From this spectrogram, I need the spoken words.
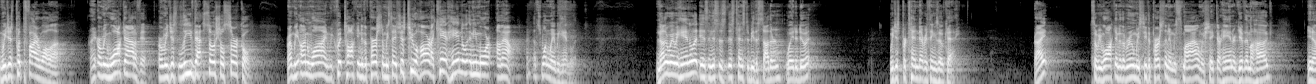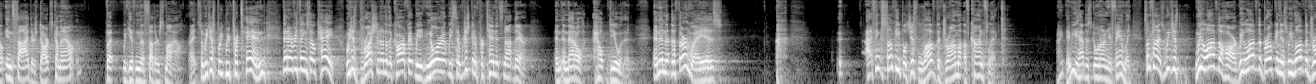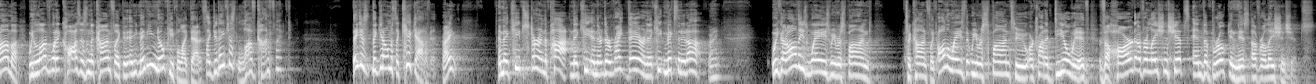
we just put the firewall up, right? Or we walk out of it, or we just leave that social circle. Right? We unwind, we quit talking to the person, we say, it's just too hard, I can't handle it anymore, I'm out. That's one way we handle it. Another way we handle it is, and this, is, this tends to be the southern way to do it, we just pretend everything's okay. Right? So we walk into the room, we see the person, and we smile and we shake their hand or give them a hug. You know, inside there's darts coming out but we give them the southern smile, right? So we just we pretend that everything's okay. We just brush it under the carpet, we ignore it, we say we're just to pretend it's not there, and, and that'll help deal with it. And then the, the third way is I think some people just love the drama of conflict. Right? Maybe you have this going on in your family. Sometimes we just we love the hard, we love the brokenness, we love the drama, we love what it causes in the conflict. And, maybe you know people like that. It's like, do they just love conflict? They just they get almost a kick out of it, right? And they keep stirring the pot and they keep and they're, they're right there and they keep mixing it up, right? We've got all these ways we respond to conflict, all the ways that we respond to or try to deal with the hard of relationships and the brokenness of relationships.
